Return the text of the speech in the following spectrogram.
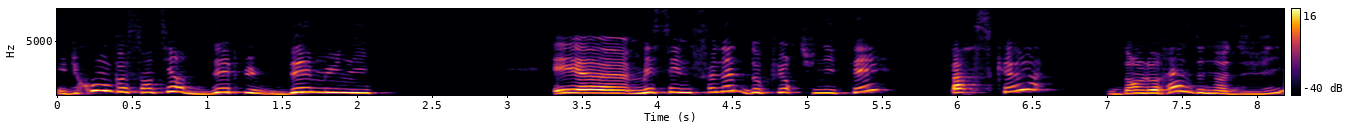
Et du coup, on peut se sentir démuni. Et, euh, mais c'est une fenêtre d'opportunité parce que dans le reste de notre vie,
